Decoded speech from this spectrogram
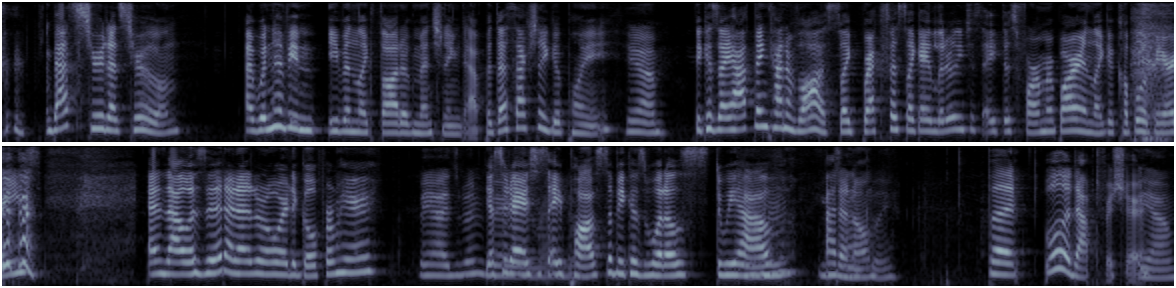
that's true that's true I wouldn't have even even like thought of mentioning that, but that's actually a good point Yeah. because I have been kind of lost. Like breakfast, like I literally just ate this farmer bar and like a couple of berries, and that was it. And I don't know where to go from here. Yeah, it's been Yesterday I just ate pasta because what else do we have? I don't know, but we'll adapt for sure. Yeah.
